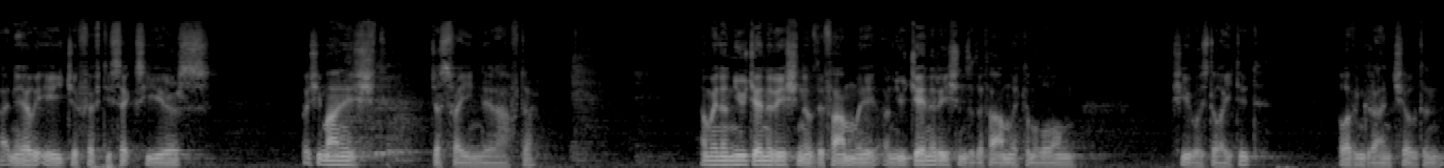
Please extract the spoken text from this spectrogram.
at an early age of 56 years, but she managed just fine thereafter. And when a new generation of the family, or new generations of the family come along, she was delighted. Eleven grandchildren,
